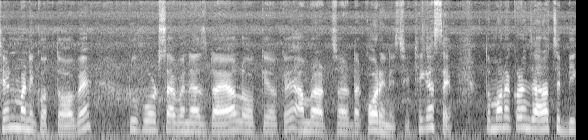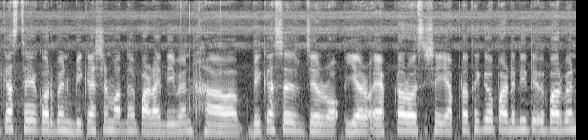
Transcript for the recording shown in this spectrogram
সেন্ড মানি করতে হবে। Two four seven S dial okay okay আমরা এটা করে নিচ্ছি, ঠিক আছে? তো মনে করেন যারা হচ্ছে বিকাশ থেকে করবেন, বিকাশের মাধ্যমে পাঠিয়ে দিবেন বিকাশের যে ইয়ার অ্যাপটা রয়েছে, সেই অ্যাপটা থেকেও পাঠিয়ে দিতে পারবেন,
